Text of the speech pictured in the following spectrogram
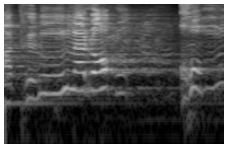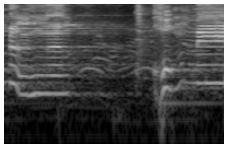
มาถึงนรก ขุมหนึ่ง ขุมนี้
